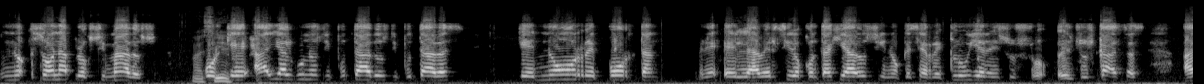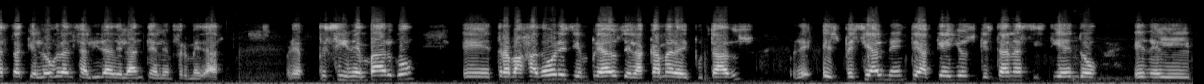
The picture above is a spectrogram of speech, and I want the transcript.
no, son aproximados, porque hay algunos diputados, diputadas que no reportan el haber sido contagiados, sino que se recluyen en sus, en sus casas hasta que logran salir adelante a la enfermedad. Sin embargo, eh, trabajadores y empleados de la Cámara de Diputados, especialmente aquellos que están asistiendo en el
